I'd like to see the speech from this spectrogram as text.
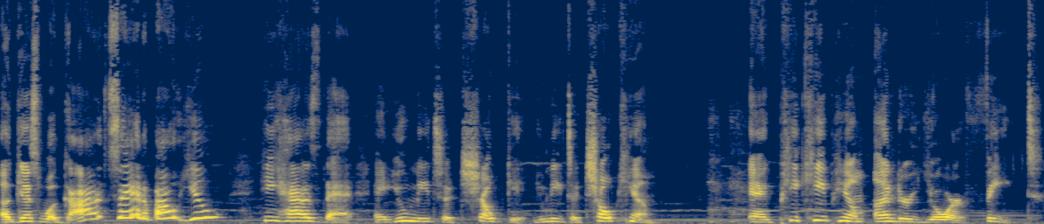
against what God said about you. He has that, and you need to choke it. You need to choke him and keep him under your feet.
